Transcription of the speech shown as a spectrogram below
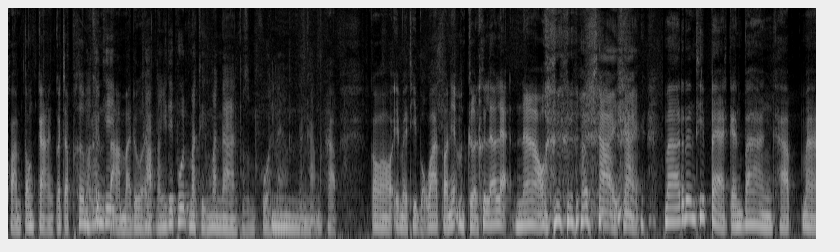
ความต้องการก็จะเพิ่มขึ้นหลังจกที่ตามมาด้วยครับหลังจากที่พูดมาถึงมานานพอสมควรแล้วนะครับครับ ก็ MIT บอกว่าตอนนี้มันเกิดขึ้นแล้วแหละ now ใช่ใช่มาเรื่องที่ 8 กันบ้างครับ มา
